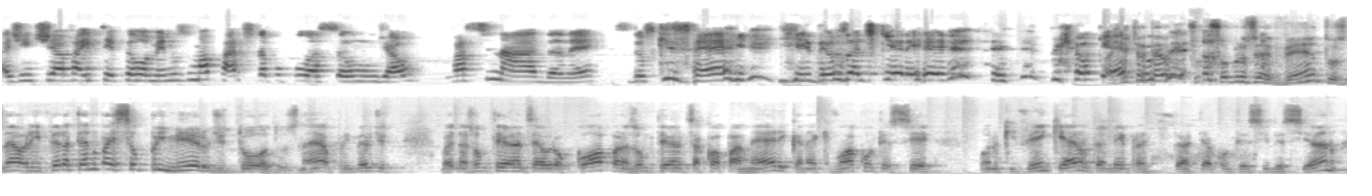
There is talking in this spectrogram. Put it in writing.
a gente já vai ter pelo menos uma parte da população mundial vacinada, né? Se Deus quiser e Deus querer, porque eu quero. A gente até, sobre os eventos, né? A Olimpíada até não vai ser o primeiro de todos, né? O primeiro de. Nós vamos ter antes a Eurocopa, nós vamos ter antes a Copa América, né? Que vão acontecer o ano que vem, que eram também para ter acontecido esse ano,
